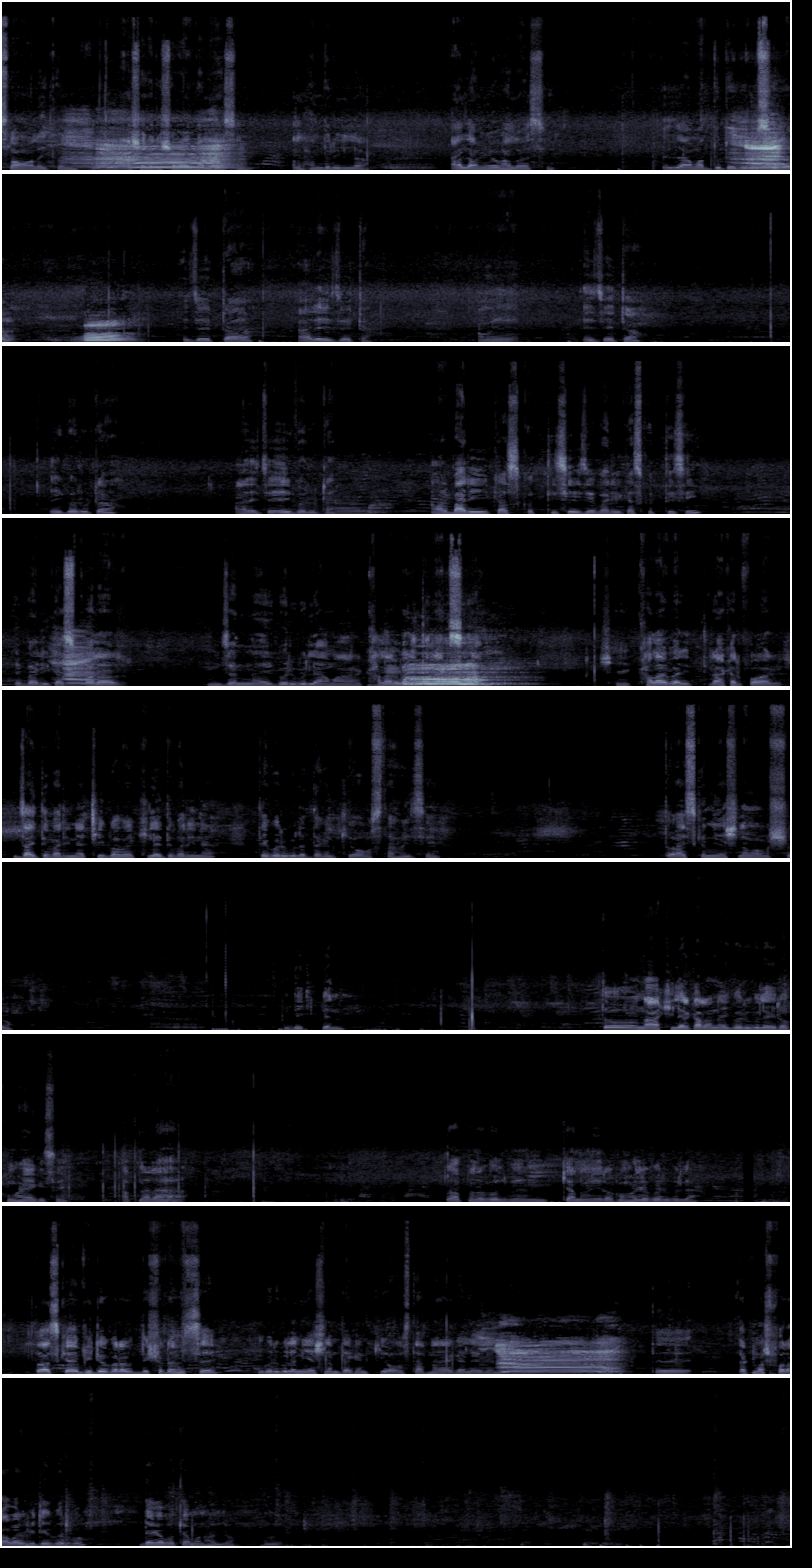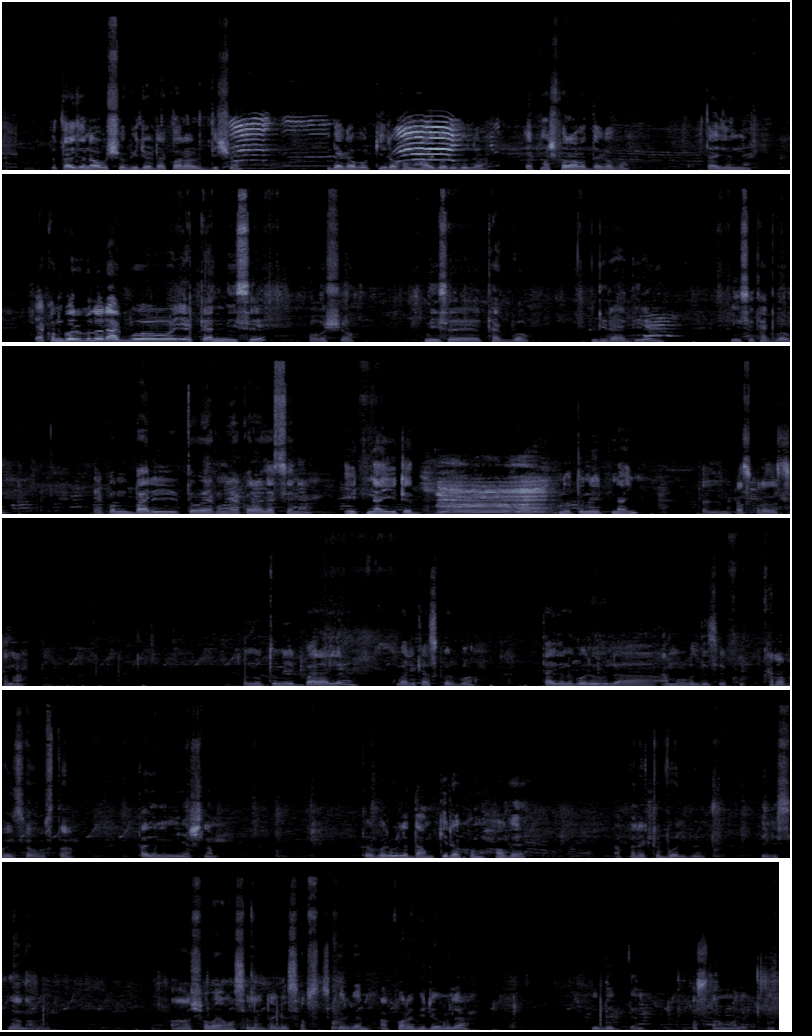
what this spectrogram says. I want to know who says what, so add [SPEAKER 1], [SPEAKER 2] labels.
[SPEAKER 1] আসসালামু আলাইকুম। আশা করি সবাই ভালো আছেন। আলহামদুলিল্লাহ। আজ আমিও ভালো আছি। এই যে আমার দুটো গরু ছিল। এই যে এটা আর এই যে এটা। আমি এই যে এটা, এই গরুটা আর এই যে এই গরুটা। আমার বাড়ির কাজ করতেছি, এই যে বাড়ির কাজ করতেছি। এই বাড়ির কাজ করার জন্য এই গরুগুলো আমার খালার বাড়িতে রাখছিলাম। সেই খালার বাড়িতে রাখার পর যাইতে পারি না, ঠিকভাবে খিলাইতে পারি না। তো গরুগুলোর দেখেন কী অবস্থা হয়েছে তো আজকে নিয়ে আসলাম অবশ্য। দেখবেন। তো না খিলার কারণে গরুগুলো এরকম হয়ে গেছে। আপনারা তো আপনারা বলবেন, কেন এরকম হলো গরুগুলা? তো আজকে ভিডিও করার উদ্দেশ্যটা হচ্ছে গরুগুলো নিয়ে আসলাম, দেখেন কি অবস্থা আপনারা গেলে তো এক মাস পর আবার ভিডিও করব, দেখাবো কেমন হলো। তো তাই জন্য অবশ্য ভিডিওটা করার উদ্দেশ্য। দেখাবো কি রকম হয় গরুগুলো, এক মাস পর আবার দেখাবো। তাই জন্যে এখন গরুগুলো রাখব এটার নিচে, অবশ্য নিচে থাকব, ঘিরা দিয়ে নিচে থাকব। এখন বাড়ি তো এখন এ করা যাচ্ছে না। ইট নাই, ইটের নতুন ইট নাই, তাই জন্য কাজ করা যাচ্ছে না। তো নতুন ইট বাড়ালে বাড়ি কাজ করব। তাই জন্য গরুগুলো, আম্মু বলতেছে খুব খারাপ হয়েছে অবস্থা, তাই জন্য নিয়ে আসলাম। তো গরুগুলোর দাম কীরকম হবে, আপনারা একটু বলবেন প্লিজ জানাবেন। আর সবাই আমার চ্যানেলটাকে সাবস্ক্রাইব করবেন, আর পরে ভিডিওগুলো দেখবেন। আসসালামু আলাইকুম।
